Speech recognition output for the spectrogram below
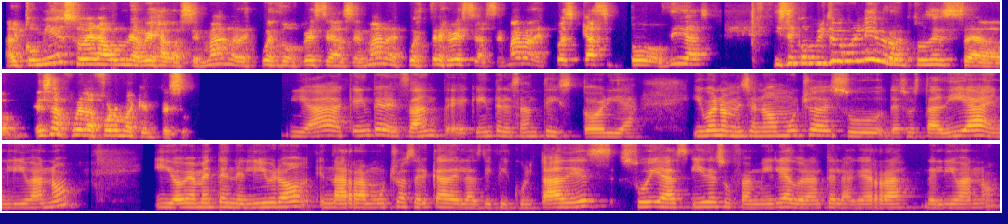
al comienzo era una vez a la semana, después dos veces a la semana, después tres veces a la semana, después casi todos los días, y se convirtió en un libro. Entonces, ah, esa fue la forma que empezó. Ya, qué interesante, qué interesante historia. Y bueno, mencionó mucho de su, de su estadía en Líbano y obviamente en el libro narra mucho acerca de las dificultades suyas y de su familia durante la guerra del Líbano.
